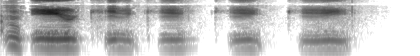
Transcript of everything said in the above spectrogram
Come here, kitty, kitty, kitty, kitty.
